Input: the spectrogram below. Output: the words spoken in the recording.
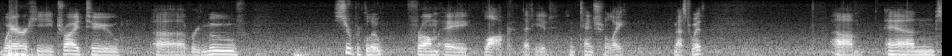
where he tried to uh, remove superglue from a lock that he had intentionally messed with. Um, and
